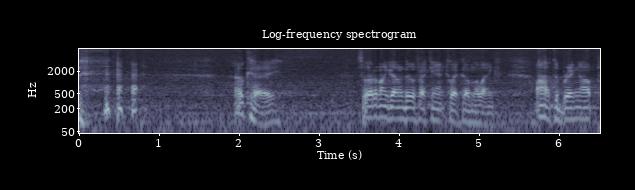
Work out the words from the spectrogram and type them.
okay. So what am I going to do if I can't click on the link? I'll have to bring up...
